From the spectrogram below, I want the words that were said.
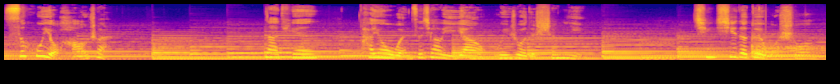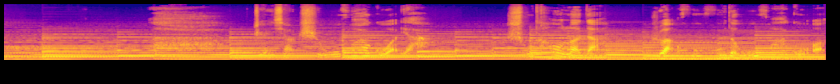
似乎有好转。那天，他用蚊子叫一样微弱的声音，清晰地对我说：“啊，真想吃无花果呀，熟透了的，软乎乎的无花果。”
